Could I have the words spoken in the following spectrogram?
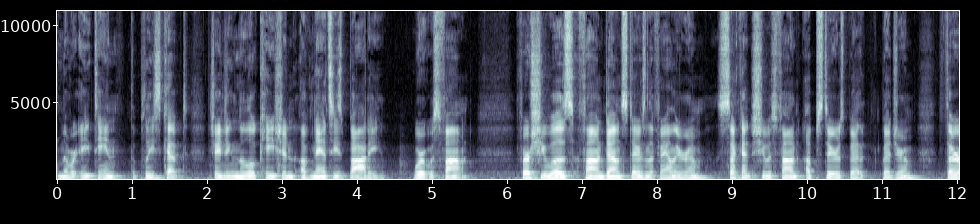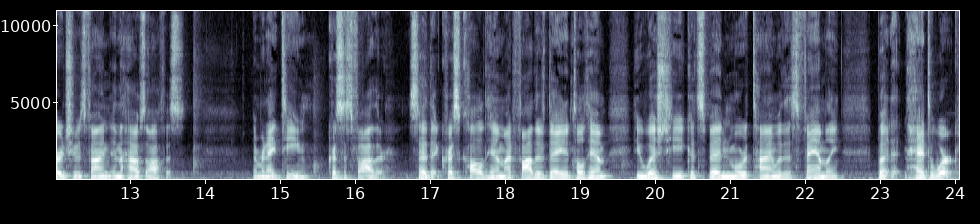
Number 18. The police kept changing the location of Nancy's body, where it was found. First, she was found downstairs in the family room. Second, she was found upstairs bed- bedroom. Third, she was found in the house office. Number 19. Chris's father said that Chris called him on Father's Day and told him he wished he could spend more time with his family, but had to work.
